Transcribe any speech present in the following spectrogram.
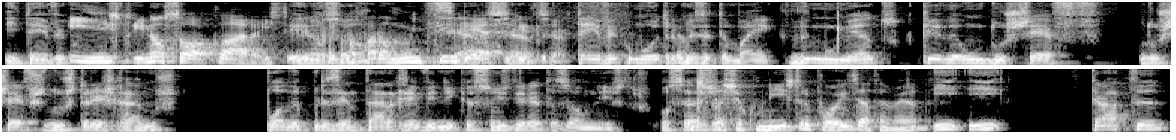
E tem a ver com... E isto, e não só, claro, isto e foi de uma forma muito sintética. Certo, certo, Tem a ver com uma outra coisa também, que de momento cada um dos, chef, dos chefes dos três ramos pode apresentar reivindicações diretas ao ministro. Ou seja, despacha com o ministro, pois, exatamente. E, e trata,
